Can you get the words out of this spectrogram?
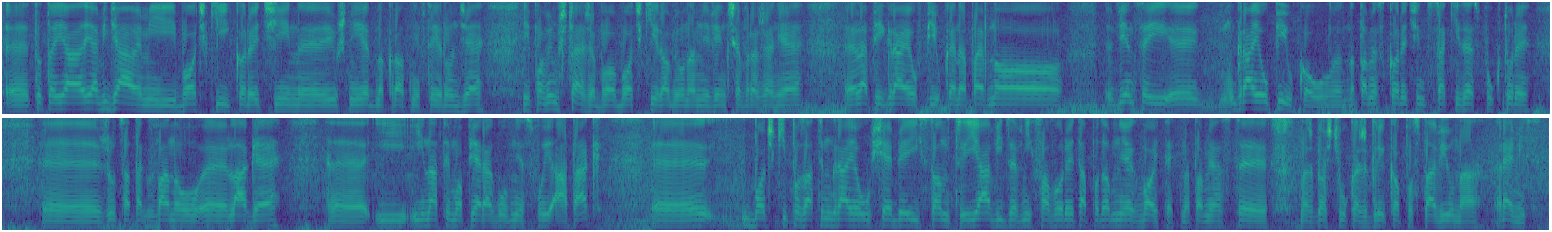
E, Tutaj ja, ja widziałem i Boćki i Korycin e, już niejednokrotnie w tej rundzie i powiem szczerze, bo Boćki robią na mnie większe wrażenie. E, Lepiej grają w piłkę na pewno, więcej grają piłką. Natomiast Korycin to taki zespół, który rzuca tak zwaną lagę i, i na tym opiera głównie swój atak. Boćki poza tym grają u siebie i stąd ja widzę w nich faworyta, podobnie jak Wojtek. Natomiast e, nasz gość Łukasz Gryko postawił na remis.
